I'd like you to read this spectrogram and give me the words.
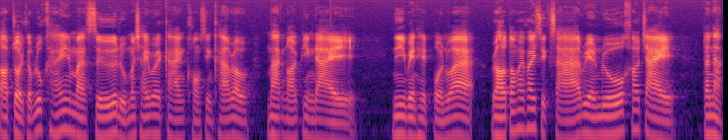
ตอบโจทย์กับลูกค้าที่มาซื้อหรือมาใช้บริการของสินค้าเรามากน้อยเพียงใด นี่เป็นเหตุผลว่าเราต้องค่อยๆศึกษาเรียนรู้เข้าใจตระหนัก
